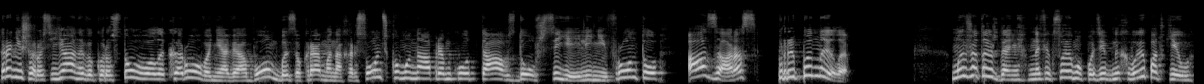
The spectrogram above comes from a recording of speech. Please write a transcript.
Раніше росіяни використовували керовані авіабомби, зокрема на Херсонському напрямку та вздовж всієї лінії фронту. А зараз припинили. Ми вже тиждень не фіксуємо подібних випадків.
